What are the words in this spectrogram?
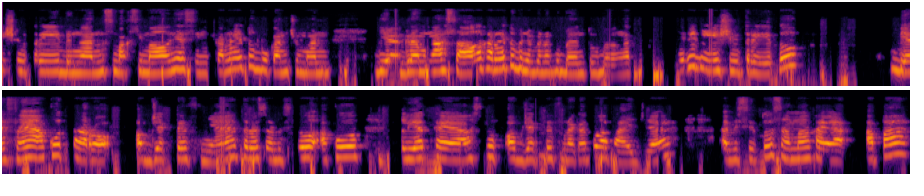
issue tree dengan semaksimalnya sih karena itu bukan cuman diagram ngasal karena itu benar-benar kebantu banget. Jadi di issue tree itu biasanya aku taruh objektifnya terus habis itu aku lihat kayak sub objektif mereka tuh apa aja. Habis itu sama kayak apa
